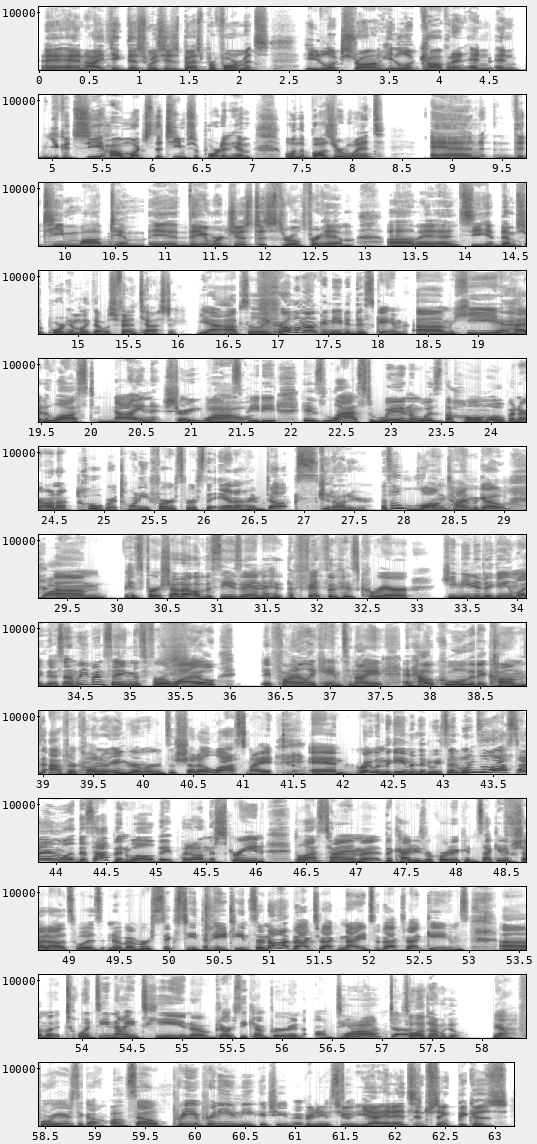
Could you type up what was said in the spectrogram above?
And I think this was his best performance. He looked strong. He looked confident, and and you could see how much the team supported him when the buzzer went and the team mobbed him. Eh, They were just as thrilled for him, um, and, and see him them support him like that was fantastic. Yeah, absolutely. Carl Vejmelka needed this game. Um, he had lost nine straight Wow. games, PD. His last win was the home opener on October 21st versus the Anaheim Ducks. Get out of here! That's a long time ago. Wow. Um, his first shutout of the season, his, the fifth of his career. He needed a game like this. And we've been saying this for a while. It finally came tonight. And how cool that it comes after Connor Ingram earns a shutout last night. Yeah. And right when the game ended, we said, When's the last time this happened? Well, they put it on the screen. The last time the Coyotes recorded consecutive shutouts was November 16th and 18th. So not back to back nights, but back to back games. Um, 2019, uh, Darcy Kuemper and Antti wow, Raanta. it's a long time ago. Yeah, four years ago. Wow. So pretty pretty unique achievement. Pretty for this neat too. team. Yeah, and it's interesting because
